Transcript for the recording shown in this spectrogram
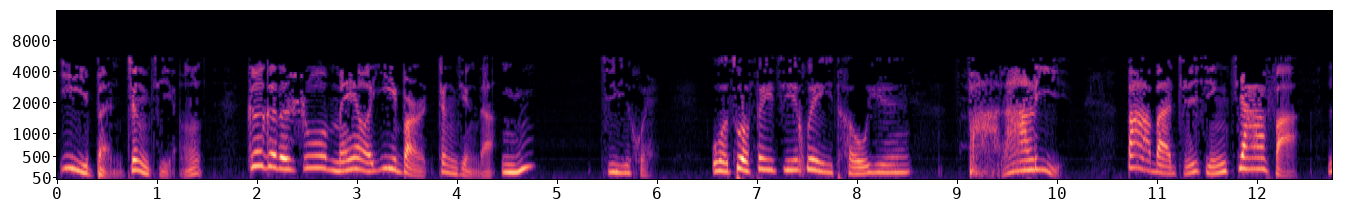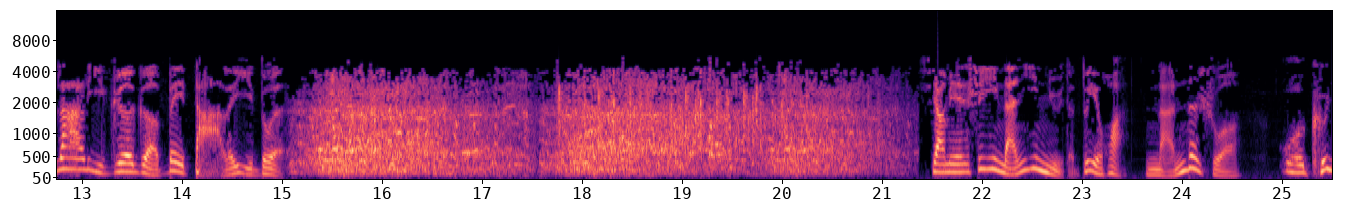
一本正经，哥哥的书没有一本正经的。嗯，机会。我坐飞机会头晕。法拉利，爸爸执行加法，拉力哥哥被打了一顿。下面是一男一女的对话，男的说我可以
